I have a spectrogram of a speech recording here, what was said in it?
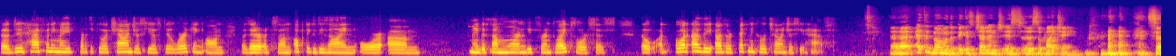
So do you have any maybe particular challenges you're still working on, whether it's on optics design or um, maybe some more different light sources? So what are the other technical challenges you have? Uh, at the moment, the biggest challenge is uh, supply chain. so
